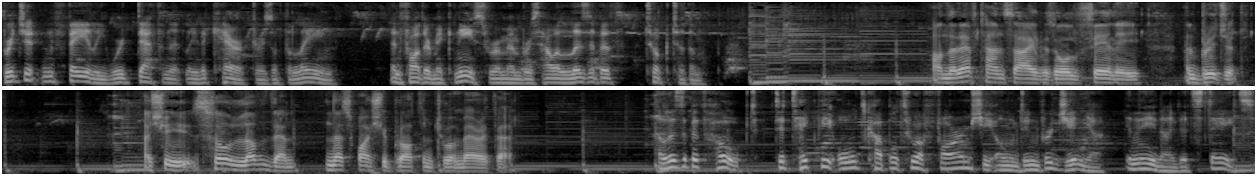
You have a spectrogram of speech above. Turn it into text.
Bridget and Faley were definitely the characters of the lane, and Father McNeice remembers how Elizabeth took to them. On the left hand side was old Faley and Bridget. And she so loved them, and that's why she brought them to America. Elizabeth hoped to take the old couple to a farm she owned in Virginia in the United States,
